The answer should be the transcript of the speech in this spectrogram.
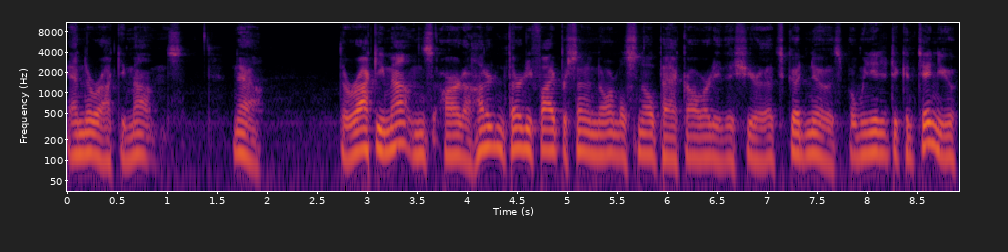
and the Rocky Mountains. Now, the Rocky Mountains are at 135% of normal snowpack already this year. That's good news, but we need it to continue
